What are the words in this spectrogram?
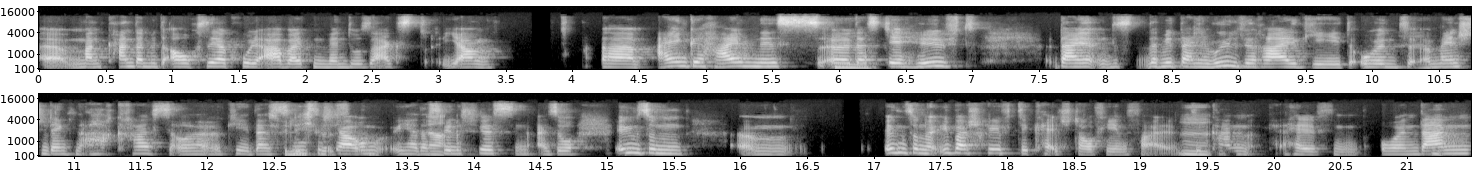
äh, man kann damit auch sehr cool arbeiten, wenn du sagst, ja, äh, ein Geheimnis, äh, mhm. das dir hilft, dein, das, damit dein Reel viral geht und mhm. Menschen denken, ach krass, oh, okay, das, das muss ich ja um, ja, das ja. will ich wissen. Also irgend so ein ähm, irgendeine so Überschrift, die catcht auf jeden Fall. Mhm. Die kann helfen. Und dann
